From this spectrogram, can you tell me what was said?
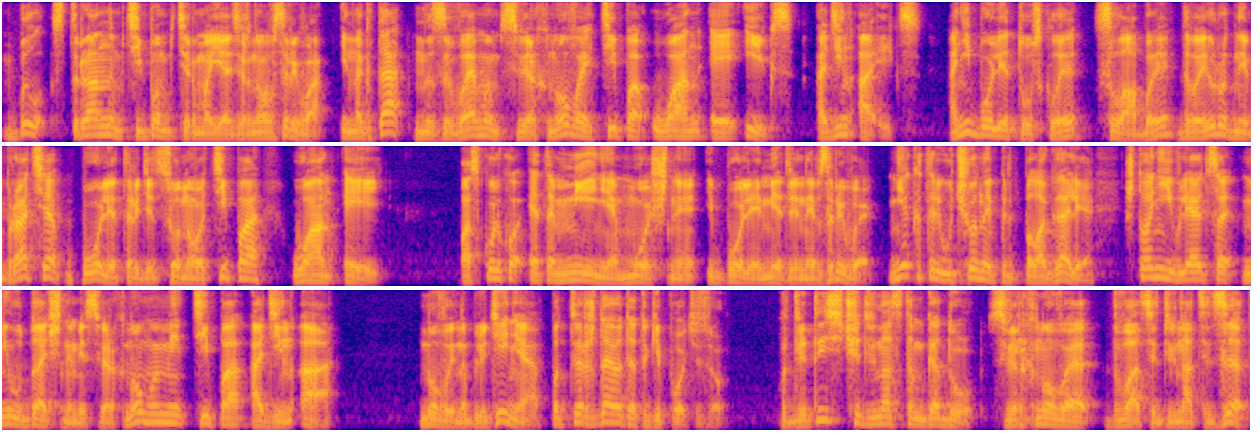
был странным типом термоядерного взрыва, иногда называемым сверхновой типа 1AX, 1AX. Они более тусклые, слабые, двоюродные братья более традиционного типа 1A. Поскольку это менее мощные и более медленные взрывы, некоторые ученые предполагали, что они являются неудачными сверхновыми типа 1А. Новые наблюдения подтверждают эту гипотезу. В 2012 году сверхновая 2012Z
